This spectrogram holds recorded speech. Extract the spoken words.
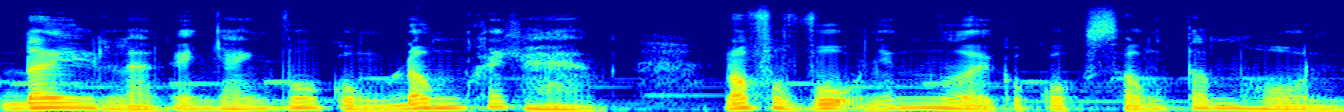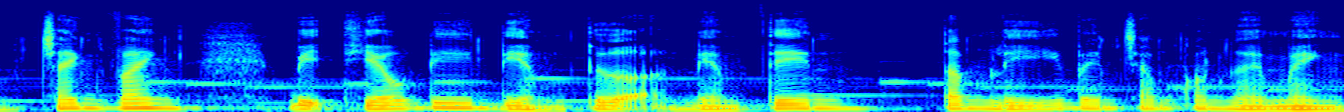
đây là cái nhánh vô cùng đông khách hàng. Nó phục vụ những người có cuộc sống tâm hồn tranh vênh, bị thiếu đi điểm tựa, niềm tin, tâm lý bên trong con người mình.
